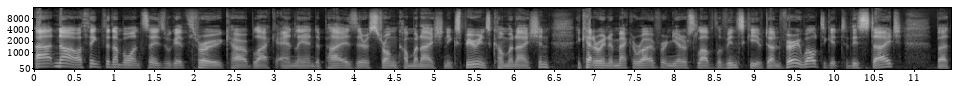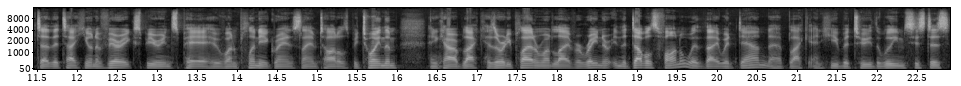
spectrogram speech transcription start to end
Uh, no, I think the number one seeds will get through Cara Black and Leander Paes. They're a strong combination, experienced combination. Ekaterina Makarova and Jaroslav Levinsky have done very well to get to this stage, but uh, they're taking on on a very experienced pair who've won plenty of Grand Slam titles between them. And Cara Black has already played on Rod Laver Arena in the doubles final where they went down, uh, Black and Huber to the Williams sisters.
